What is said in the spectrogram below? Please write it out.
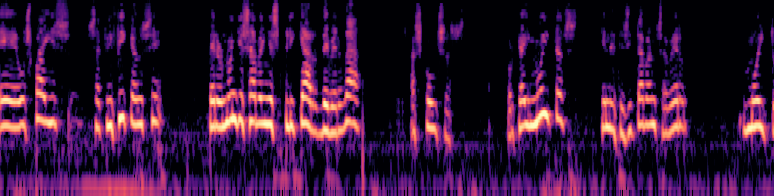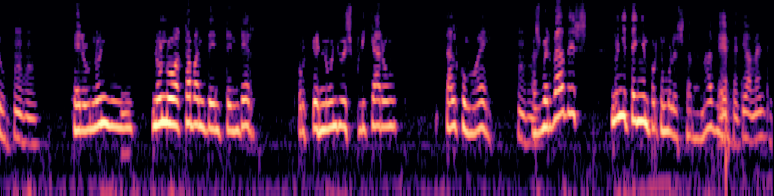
eh, os pais sacrifícanse, pero non lle saben explicar de verdad as cousas, porque hai moitas que necesitaban saber moito, uh -huh. pero non, non o acaban de entender, porque non o explicaron tal como é. Uh -huh. As verdades non lle teñen por que molestar a nadie. Efectivamente.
